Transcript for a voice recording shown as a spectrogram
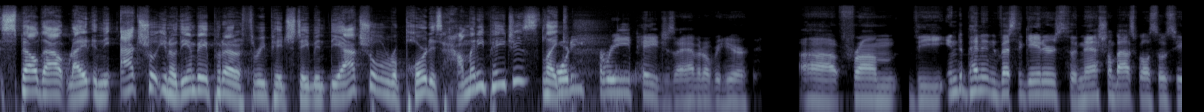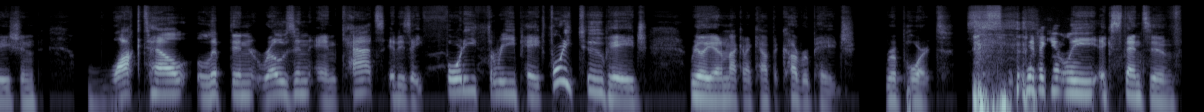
spelled out right in the actual you know the nba put out a three page statement the actual report is how many pages like 43 pages i have it over here uh, from the independent investigators to the national basketball association Wachtell, Lipton, Rosen, and Katz. It is a 43 page, 42 page, really, I'm not going to count the cover page report. Significantly extensive.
